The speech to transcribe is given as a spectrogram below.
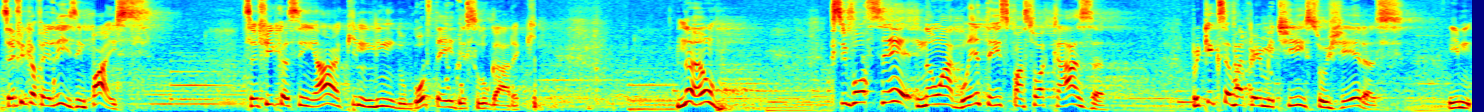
Você fica feliz, em paz? Você fica assim, ah, que lindo, gostei desse lugar aqui. Não, se você não aguenta isso com a sua casa, Por que, que você vai permitir sujeiras e, e,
